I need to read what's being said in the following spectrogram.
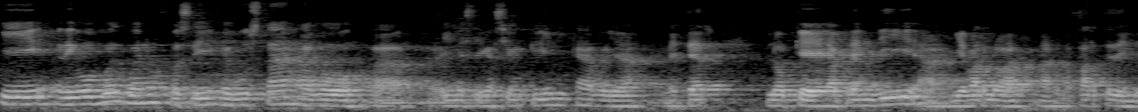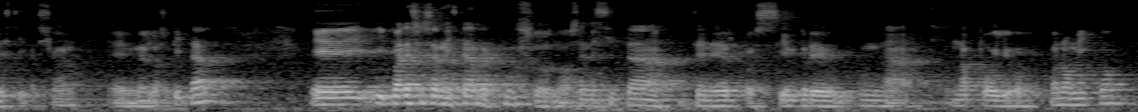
Y digo, pues bueno, pues sí, me gusta, hago uh, investigación clínica, voy a meter lo que aprendí, a llevarlo a, la parte de investigación en el hospital. Eh, y para eso se necesitan recursos, ¿no? se necesita tener pues siempre una, un apoyo económico.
